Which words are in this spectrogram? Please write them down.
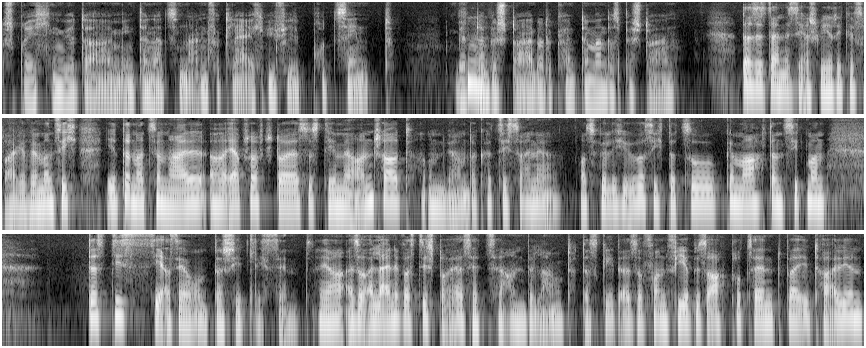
sprechen wir da im internationalen Vergleich? Wie viel Prozent wird hm. da besteuert oder könnte man das besteuern? Das ist eine sehr schwierige Frage. Wenn man sich international äh, Erbschaftssteuersysteme anschaut, und wir haben da kürzlich so eine ausführliche Übersicht dazu gemacht, dann sieht man, dass die sehr, sehr unterschiedlich sind. Ja, also alleine was die Steuersätze anbelangt. Das geht also von 4 bis 8 Prozent bei Italien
